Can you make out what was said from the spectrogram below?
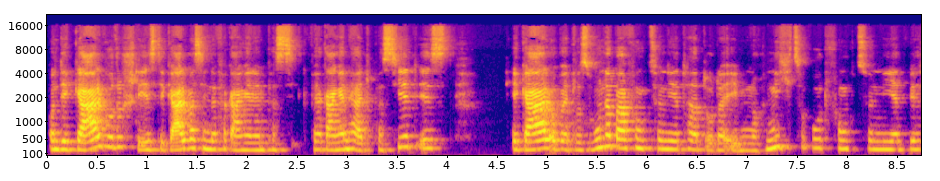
Und egal, wo du stehst, egal, was in der Vergangenheit passiert ist, egal, ob etwas wunderbar funktioniert hat oder eben noch nicht so gut funktioniert, wir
